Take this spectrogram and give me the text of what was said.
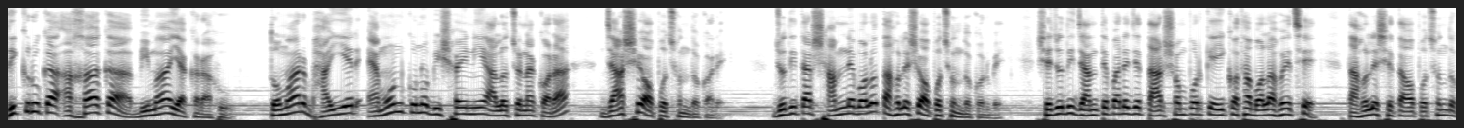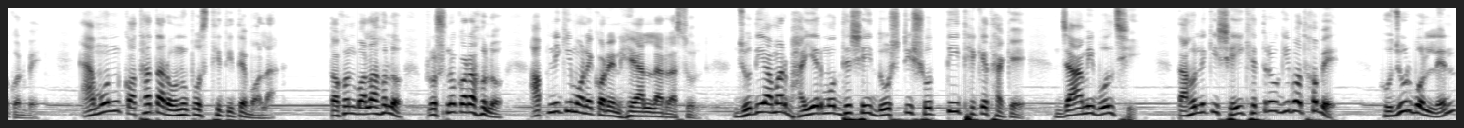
জিক্রুকা আখাকা বিমা ইয়াকরাহু। তোমার ভাইয়ের এমন কোনো বিষয় নিয়ে আলোচনা করা যা সে অপছন্দ করে। যদি তার সামনে বলো, তাহলে সে অপছন্দ করবে। সে যদি জানতে পারে যে তার সম্পর্কে এই কথা বলা হয়েছে, তাহলে সে তা অপছন্দ করবে। এমন কথা তার অনুপস্থিতিতে বলা। তখন বলা হলো, প্রশ্ন করা হলো, আপনি কি মনে করেন হে আল্লাহর রাসুল, যদি আমার ভাইয়ের মধ্যে সেই দোষটি সত্যিই থেকে থাকে, যা আমি বলছি, তাহলে কি সেই ক্ষেত্রেও গিবত হবে? হুজুর বললেন,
